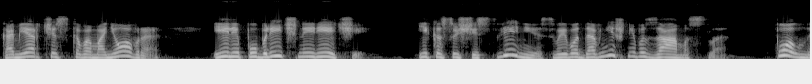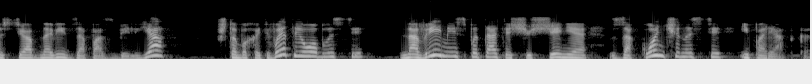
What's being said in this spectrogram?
коммерческого маневра или публичной речи и к осуществлению своего давнишнего замысла полностью обновить запас белья, чтобы хоть в этой области – на время испытать ощущение законченности и порядка.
